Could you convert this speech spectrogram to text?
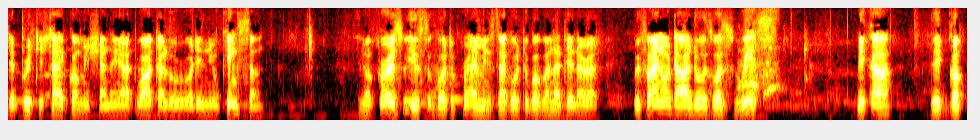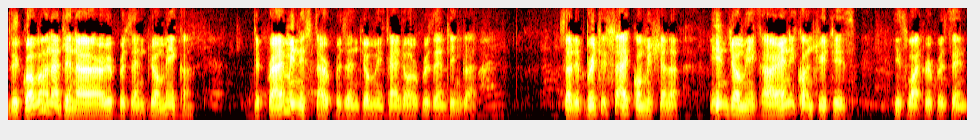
the British High Commissioner at Waterloo Road in New Kingston. You know, first we used to go to Prime Minister, go to Governor General. We find out all those was waste. Because the, the Governor General represent Jamaica. The Prime Minister represent Jamaica. I don't represent England. So the British High Commissioner in Jamaica or any country it is, is what represent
